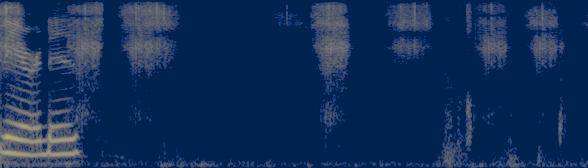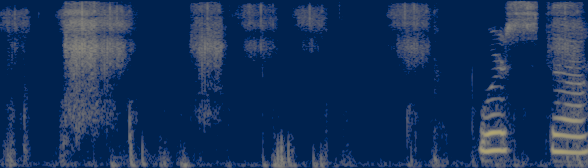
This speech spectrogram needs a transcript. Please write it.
There it is. Where's the...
